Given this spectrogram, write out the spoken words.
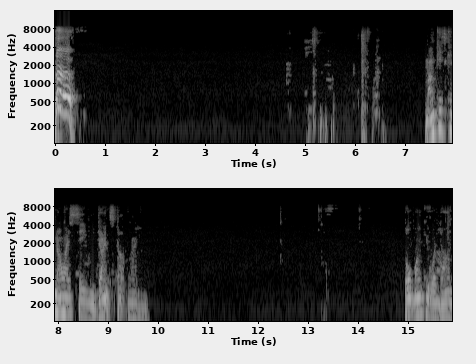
Monkeys can always see you. Don't stop running. Thought monkey were done.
